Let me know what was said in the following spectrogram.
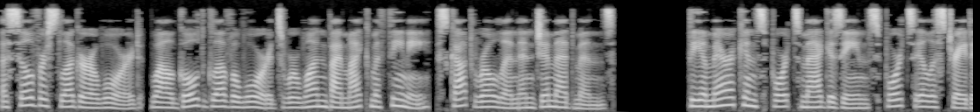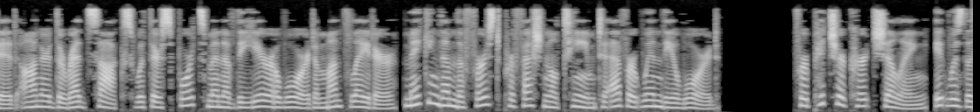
a Silver Slugger Award, while Gold Glove Awards were won by Mike Matheny, Scott Rolen and Jim Edmonds. The American sports magazine Sports Illustrated honored the Red Sox with their Sportsman of the Year award a month later, making them the first professional team to ever win the award. For pitcher Curt Schilling, it was the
